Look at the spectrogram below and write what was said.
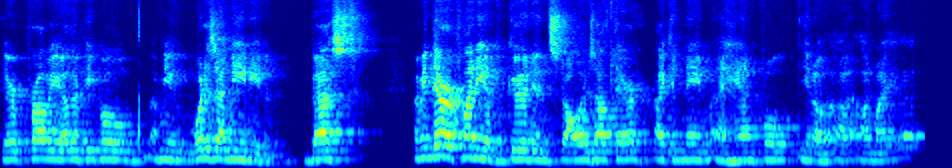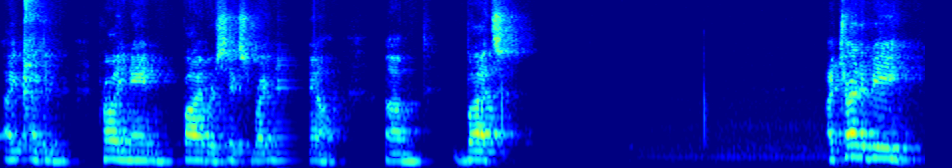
There are probably other people. I mean, what does that mean even? Best. I mean, there are plenty of good installers out there. I can name a handful, you know, uh, on my, I, I could probably name five or six right now. Um, but I try to be,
